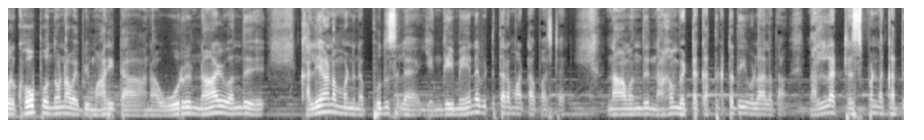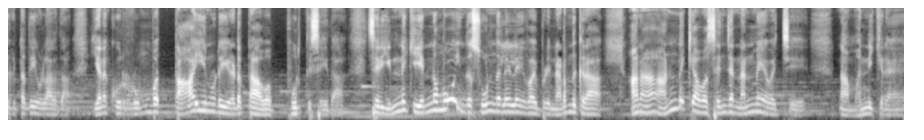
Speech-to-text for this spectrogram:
ஒரு கோப்பு வந்தோடனே அவள் இப்படி மாறிட்டா. ஆனால் ஒரு நாள் வந்து கல்யாணம் பண்ணின புதுசில் எங்கேயுமே என்ன விட்டு தர மாட்டா பாஸ்டர். நான் வந்து நகம் வெட்ட கற்றுக்கிட்டது இவளால் தான். நல்லா ட்ரெஸ் பண்ண கற்றுக்கிட்டது இவளால் தான் எனக்கு ஒரு ரொம்ப தாயினுடைய இடத்த அவள் பூர்த்தி செய்தா. சரி இன்னைக்கு என்னமோ இந்த சூழ்நிலையில் இவள் இப்படி நடந்துக்கிறா. ஆனால் அன்னைக்கு அவள் செஞ்ச நன்மையை வச்சு நான் மன்னிக்கிறேன்.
